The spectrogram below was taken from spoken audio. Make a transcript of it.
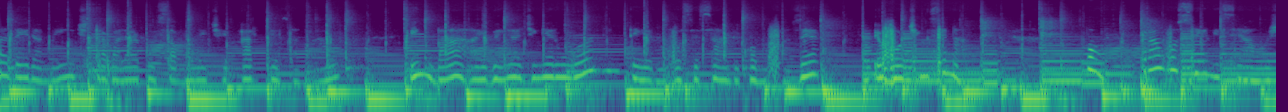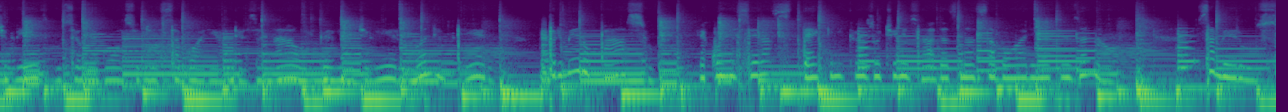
verdadeiramente trabalhar com sabonete artesanal em barra e ganhar dinheiro o ano inteiro, você sabe como fazer? Eu vou te ensinar. Bom, para você iniciar hoje mesmo seu negócio de saboaria artesanal e ganhar dinheiro o ano inteiro, o primeiro passo é conhecer as técnicas utilizadas na saboaria artesanal. Saber os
